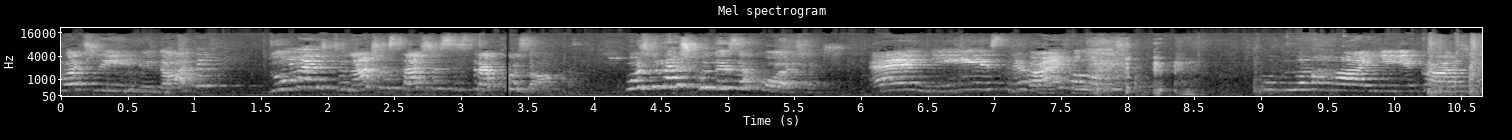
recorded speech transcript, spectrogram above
хоче її віддати, думаю, що наша старша сестра коза. Поженеш куди захоче. Е, ні, стривай, малусь. Поблагай її, каже.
